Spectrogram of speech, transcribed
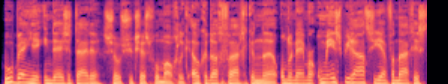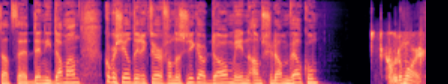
Hoe ben je in deze tijden zo succesvol mogelijk? Elke dag vraag ik een uh, ondernemer om inspiratie. En vandaag is dat uh, Danny Damman, commercieel directeur van de Ziggo Dome in Amsterdam. Welkom. Goedemorgen.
